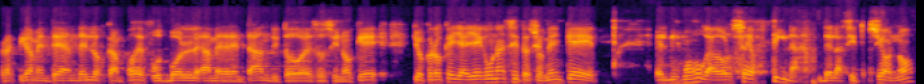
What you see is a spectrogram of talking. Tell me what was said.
prácticamente ande en los campos de fútbol amedrentando y todo eso, sino que yo creo que ya llega una situación en que el mismo jugador se obstina de la situación, ¿no?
